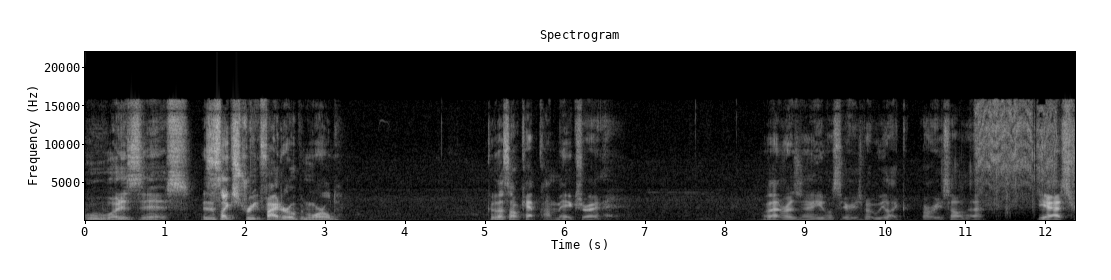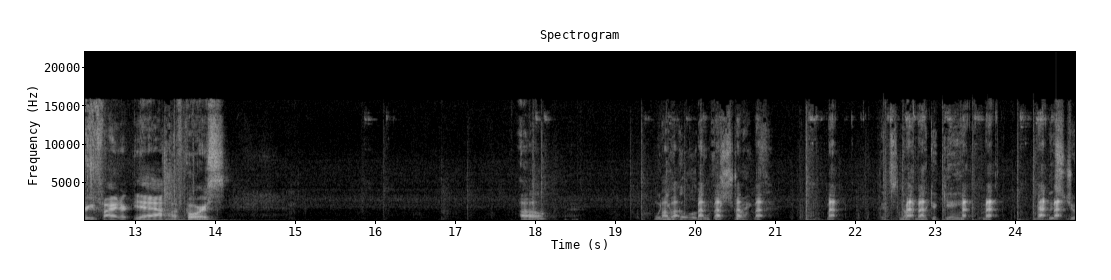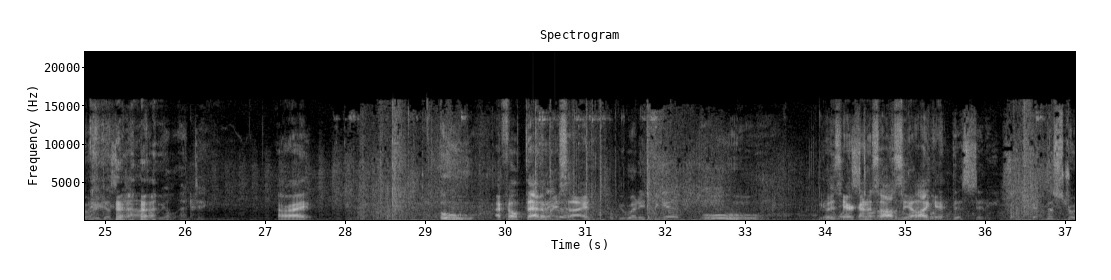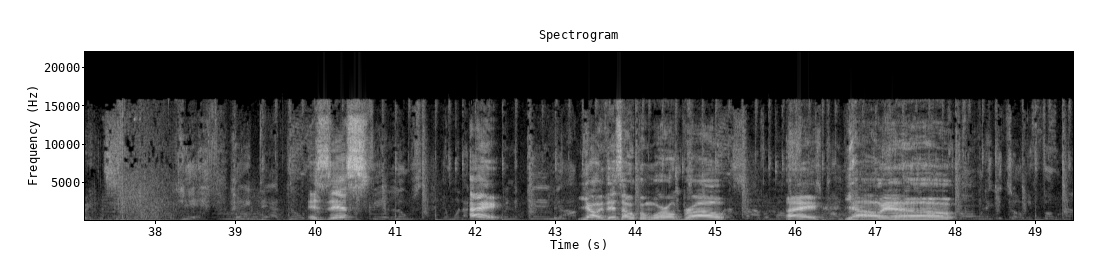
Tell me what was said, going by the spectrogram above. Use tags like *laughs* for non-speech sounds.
Ooh, what is this? Is this like Street Fighter open world? Because that's all Capcom makes, right? Well, that in Resident Evil series, but we like already saw that. Yeah, Street Fighter. Yeah, of course. Oh? When you go looking for strength, it's not like a game. This journey doesn't have a real ending. *laughs* Alright. Ooh, I felt that in my side. Hope you're ready to begin. Ooh. Yo, his hair kind of saucy. I like it. This city. Hit the streets. Is this? Hey! Yo, this open world, bro. Hey, yo, yo.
